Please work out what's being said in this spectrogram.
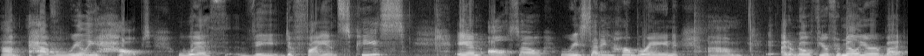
um, have really helped with the defiance piece and also resetting her brain. Um, I don't know if you're familiar, but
